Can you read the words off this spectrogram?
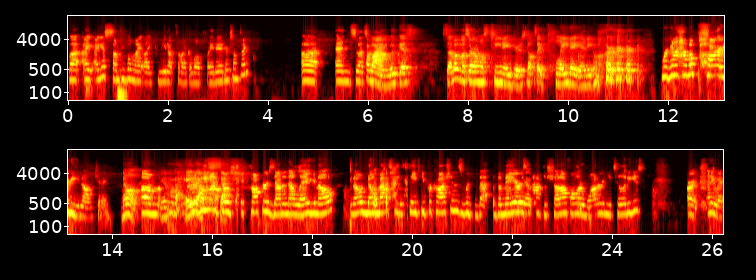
but I, I guess some people might like meet up for like a little play date or something. Uh, and so that's Come why. on, Lucas. Some of us are almost teenagers. Don't say play day anymore. We're gonna have a party. No, I'm kidding. no, Um, you're gonna have a we're be hangout like those session. TikTokers down in LA, you know. You know, no Oh, mask and safety precautions. With that, the mayor is Yep. gonna have to shut off all our water and utilities. All right. Anyway,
